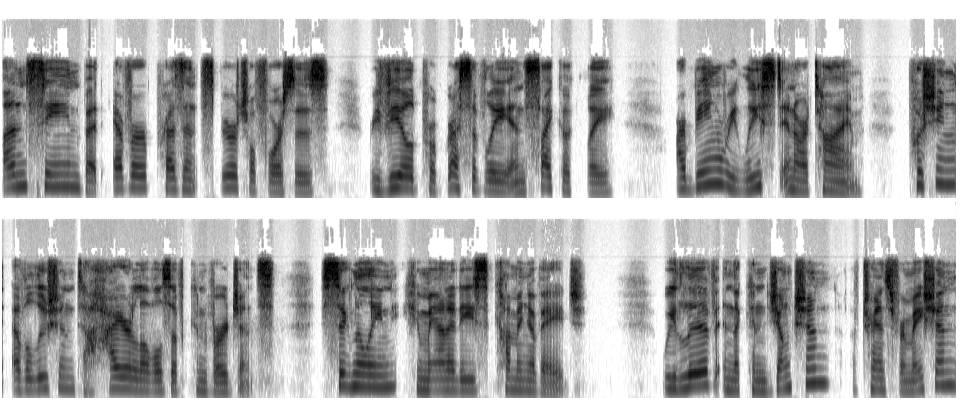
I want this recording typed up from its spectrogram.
Unseen but ever present spiritual forces, revealed progressively and cyclically, are being released in our time, pushing evolution to higher levels of convergence, signaling humanity's coming of age. We live in the conjunction of transformation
